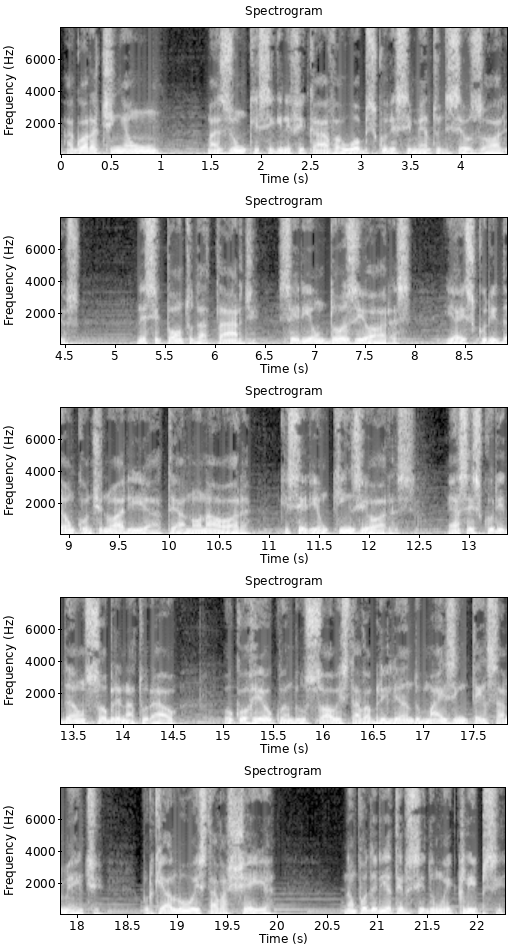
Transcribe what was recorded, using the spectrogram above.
agora tinham um, mas um que significava o obscurecimento de seus olhos. Nesse ponto da tarde, seriam doze horas, e a escuridão continuaria até a nona hora, que seriam 15 horas. Essa escuridão sobrenatural ocorreu quando o sol estava brilhando mais intensamente, porque a lua estava cheia. Não poderia ter sido um eclipse,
